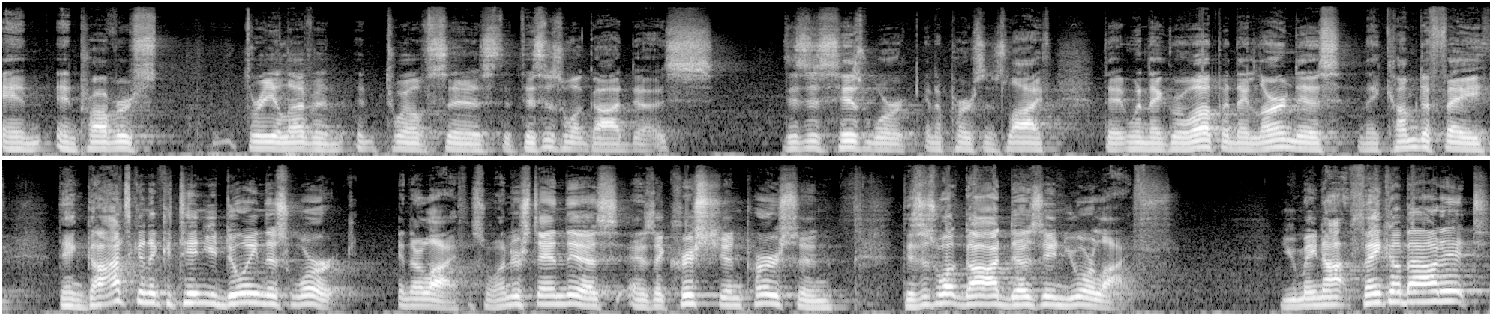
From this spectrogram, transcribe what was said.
And, in Proverbs 3 11 and 12 says that this is what God does. This is His work in a person's life. That when they grow up and they learn this and they come to faith, then God's going to continue doing this work in their life. So understand this as a Christian person, this is what God does in your life. You may not think about it,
